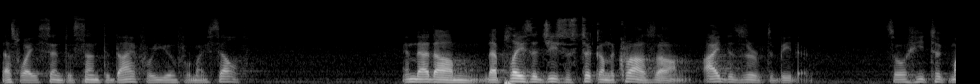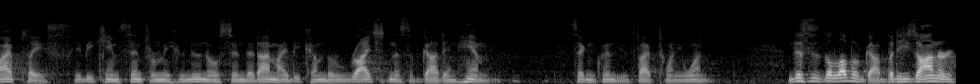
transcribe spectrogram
That's why he sent his son to die for you and for myself. And that, um, that place that Jesus took on the cross, um, I deserve to be there. So he took my place. He became sin for me who knew no sin that I might become the righteousness of God in him. 2 Corinthians 5.21. This is the love of God. But he's honored,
